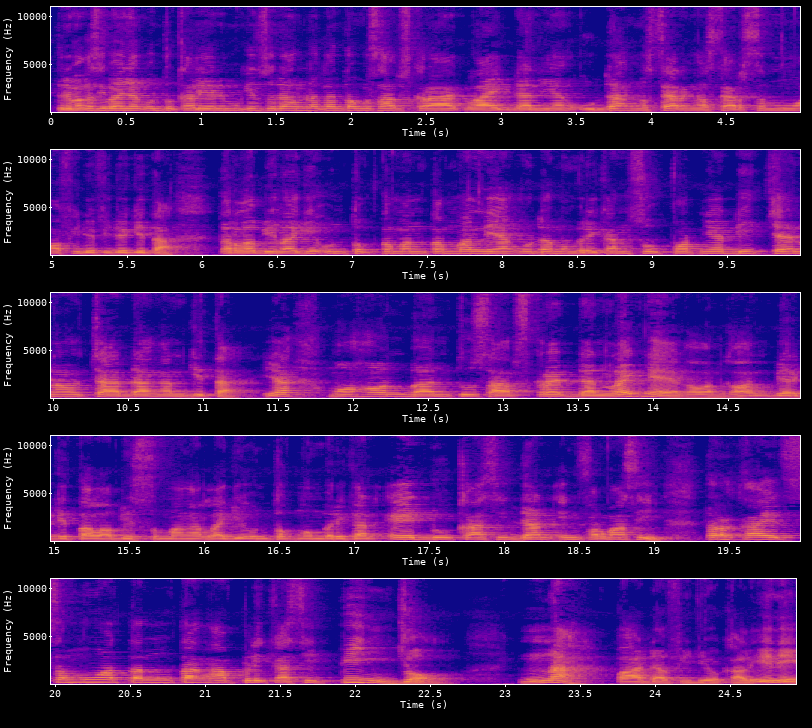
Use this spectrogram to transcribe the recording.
Terima kasih banyak untuk kalian yang mungkin sudah menekan tombol subscribe, like dan yang udah nge-share nge-share semua video-video kita. Terlebih lagi untuk teman-teman yang udah memberikan supportnya di channel cadangan kita ya. Mohon bantu subscribe dan like-nya ya kawan-kawan biar kita lebih semangat lagi untuk memberikan edukasi dan informasi terkait semua tentang aplikasi pinjol. Nah, pada video kali ini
